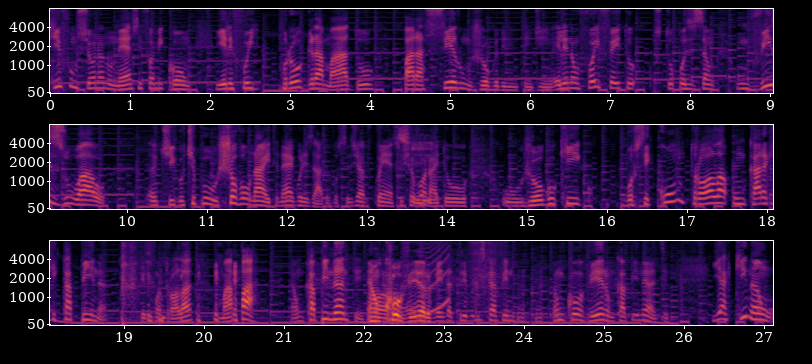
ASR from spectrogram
que funciona no NES e Famicom e ele foi programado para ser um jogo de Nintendinho. Ele não foi feito suposição um visual antigo, tipo Shovel Knight, né, gurizada? Vocês já conhecem o Sim. Shovel Knight, o, o jogo que você controla um cara que capina, porque ele controla uma pá. É um capinante. É um Ó, coveiro. Vem da tribo dos capinantes. É um coveiro, um capinante. E aqui não.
